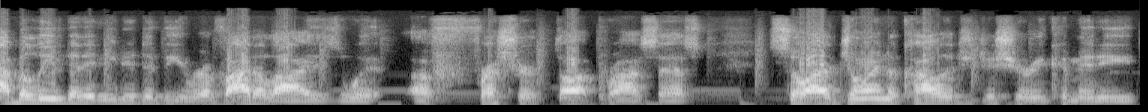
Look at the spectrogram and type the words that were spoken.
I believe that it needed to be revitalized with a fresher thought process. So I joined the college judiciary committee,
